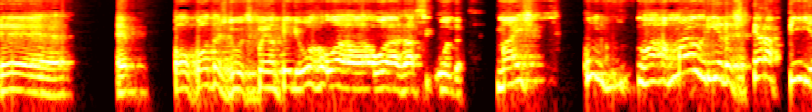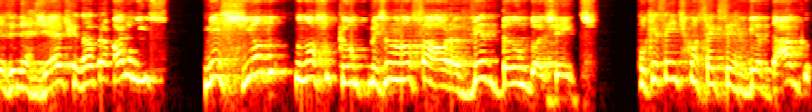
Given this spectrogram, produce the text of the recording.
É, é, qual, qual, das duas, foi a anterior ou a, ou a, segunda. Mas com a maioria das terapias energéticas, elas trabalham isso. Mexendo no nosso campo, mexendo na nossa aura, vedando a gente. Porque se a gente consegue ser vedado,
